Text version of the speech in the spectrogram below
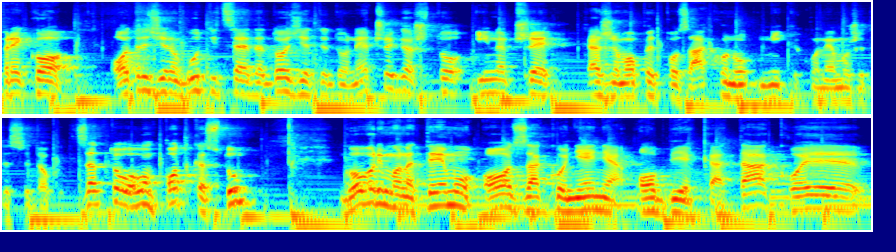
preko određenog uticaja da dođete do nečega što inače, kažem opet po zakonu, nikako ne može da se dogodi. Zato u ovom podcastu govorimo na temu o zakonjenja objekata koje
